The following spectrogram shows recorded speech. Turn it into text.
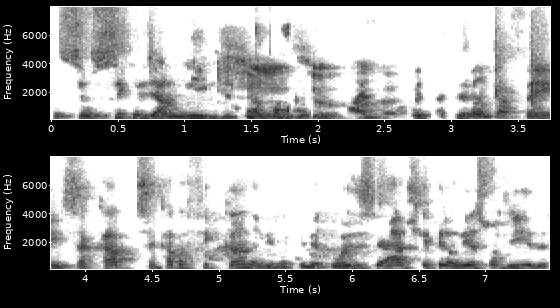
o seu ciclo de amigos, de trabalho, coisa está levando para frente, você acaba, você acaba ficando ali naquela coisa e você acha que aquilo ali é a sua vida.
